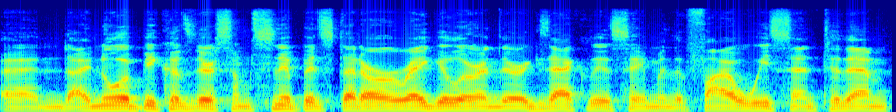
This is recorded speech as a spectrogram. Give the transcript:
and I know it because there's some snippets that are irregular, and they're exactly the same in the file we sent to them,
